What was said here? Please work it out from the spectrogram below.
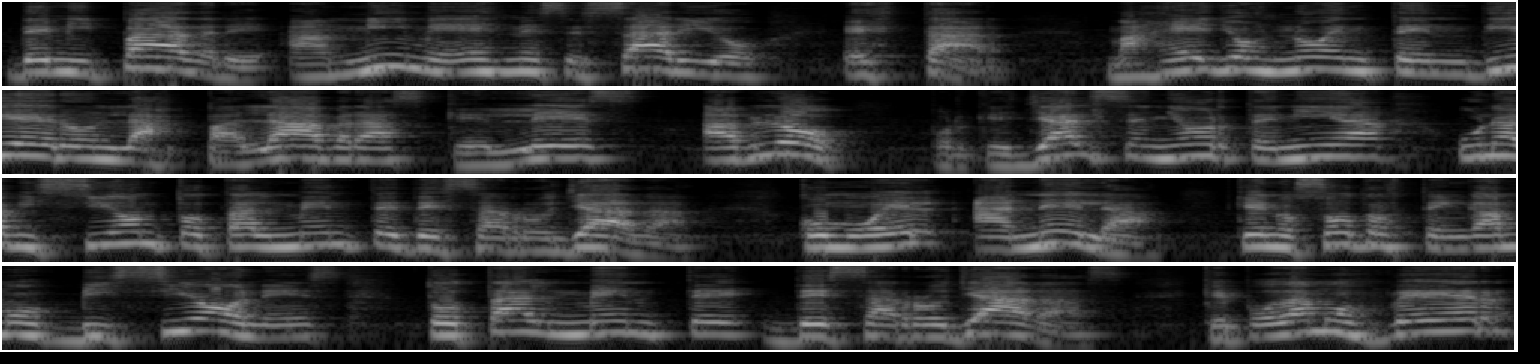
de mi Padre a mí me es necesario estar. Mas ellos no entendieron las palabras que les habló, porque ya el Señor tenía una visión totalmente desarrollada, como Él anhela que nosotros tengamos visiones totalmente desarrolladas, que podamos ver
